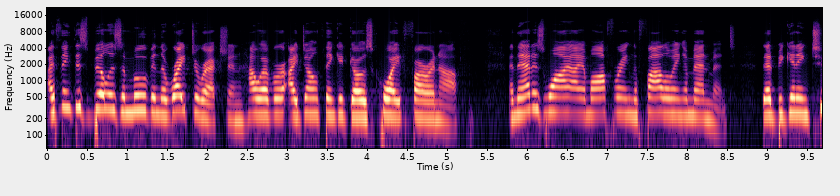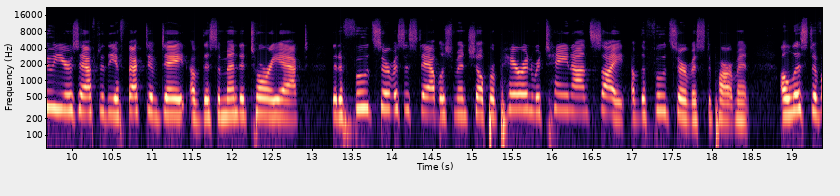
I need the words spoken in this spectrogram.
I think this bill is a move in the right direction. However, I don't think it goes quite far enough. And that is why I am offering the following amendment that beginning two years after the effective date of this amendatory Act, that a food service establishment shall prepare and retain on site of the food service department a list of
